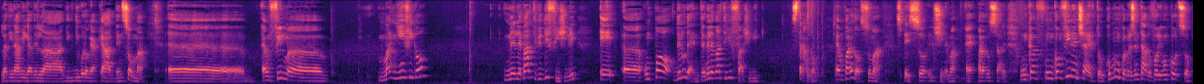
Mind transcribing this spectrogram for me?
la dinamica della, di, di, quello che accadde. Insomma, eh, è un film eh, magnifico nelle parti più difficili e eh, un po' deludente nelle parti più facili. Strano, è un paradosso, ma spesso il cinema è paradossale. Un, canf- un, confine incerto, comunque presentato fuori concorso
